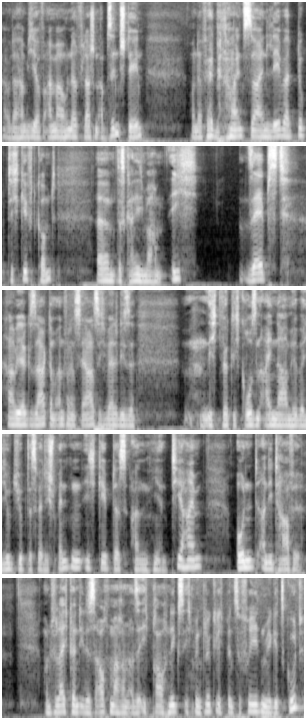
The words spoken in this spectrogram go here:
aber dann habe ich hier auf einmal 100 Flaschen Absinth stehen und da fällt mir noch eins so ein leberduktig Gift kommt. Ähm, das kann ich nicht machen. Ich selbst habe ja gesagt am Anfang des Jahres, ich werde diese nicht wirklich großen Einnahmen hier über YouTube, das werde ich spenden. Ich gebe das an hier ein Tierheim und an die Tafel. Und vielleicht könnt ihr das auch machen. Also ich brauche nichts, ich bin glücklich, bin zufrieden, mir geht's gut.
